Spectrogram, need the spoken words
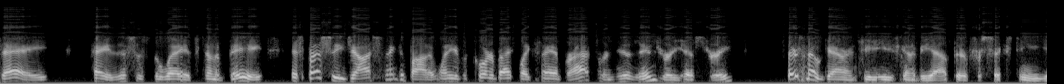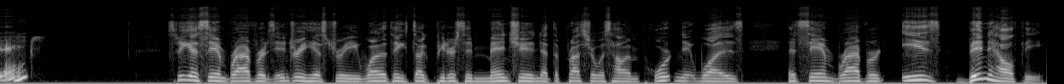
say, hey, this is the way it's going to be. Especially, Josh, think about it. When you have a quarterback like Sam Bradford and his injury history, there's no guarantee he's going to be out there for 16 games. Speaking of Sam Bradford's injury history, one of the things Doug Pederson mentioned at the presser was how important it was that Sam Bradford is been healthy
